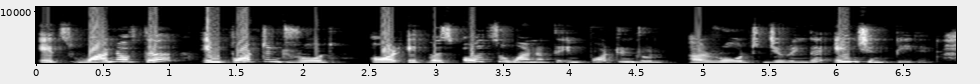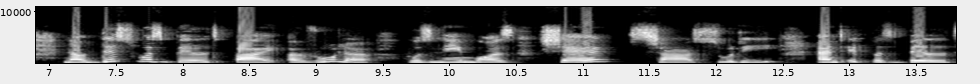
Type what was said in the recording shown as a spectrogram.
it's one of the important road or it was also one of the important road, uh, road during the ancient period. Now this was built by a ruler whose name was Sher Shah Suri and it was built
